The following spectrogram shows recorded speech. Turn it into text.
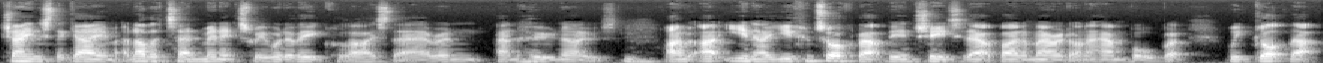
changed the game. Another 10 minutes, we would have equalised there, and, and who knows? Hmm. I'm, I, you know, you can talk about being cheated out by the Maradona handball, but we got that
